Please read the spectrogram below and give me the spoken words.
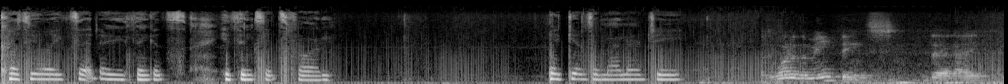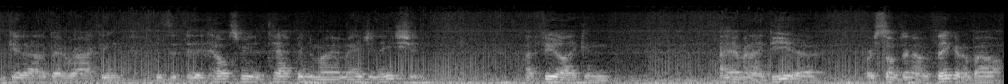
Because he likes it and he think it's he thinks it's fun. It gives him energy. One of the main things that I get out of bed rocking is that it helps me to tap into my imagination. I feel I can, I have an idea or something I'm thinking about.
